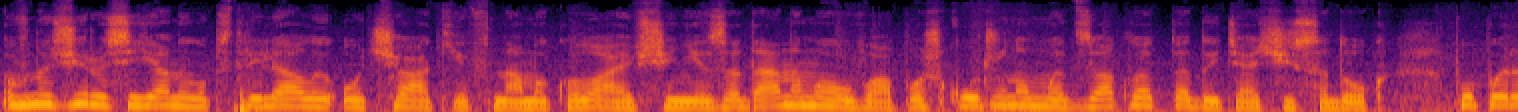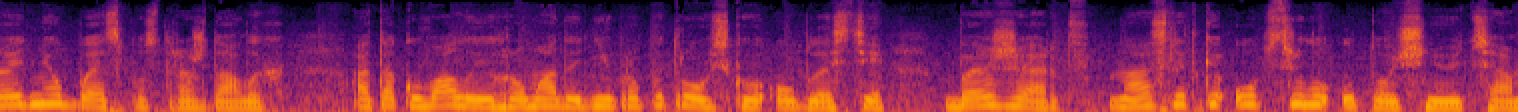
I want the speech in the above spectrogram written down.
Вночі росіяни обстріляли Очаків на Миколаївщині. За даними ОВА, пошкоджено медзаклад та дитячий садок. Попередньо без постраждалих. Атакували і громади Дніпропетровської області. Без жертв. Наслідки обстрілу уточнюються.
